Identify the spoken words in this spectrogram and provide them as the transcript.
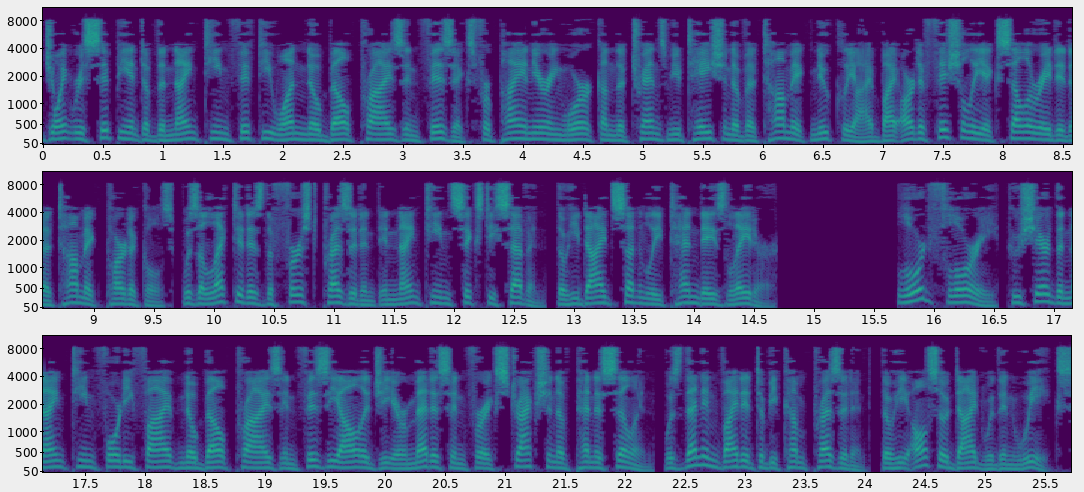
joint recipient of the 1951 Nobel Prize in Physics for pioneering work on the transmutation of atomic nuclei by artificially accelerated atomic particles, was elected as the first president in 1967, though he died suddenly ten days later. Lord Florey, who shared the 1945 Nobel Prize in Physiology or Medicine for extraction of penicillin, was then invited to become president, though he also died within weeks.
